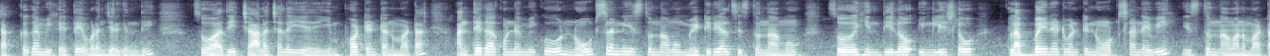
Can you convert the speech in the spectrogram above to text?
చక్కగా మీకైతే ఇవ్వడం జరిగింది. సో అది చాలా చాలా ఇంపార్టెంట్ అనమాట అంతేకాకుండా మీకు నోట్స్ అన్నీ ఇస్తున్నాము మెటీరియల్స్ ఇస్తున్నాము. సో హిందీలో ఇంగ్లీష్లో క్లబ్ అయినటువంటి నోట్స్ అనేవి ఇస్తున్నాం అనమాట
